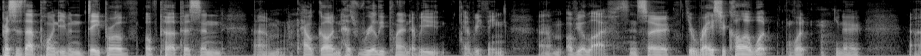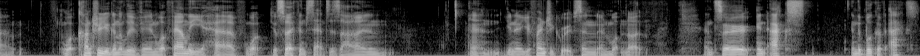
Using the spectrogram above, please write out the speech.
presses that point even deeper of of purpose and um, how God has really planned every everything um, of your life. And so your race, your color, what what you know, um, what country you're going to live in, what family you have, what your circumstances are, and and you know your friendship groups and and whatnot. And so in Acts. In the book of Acts,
